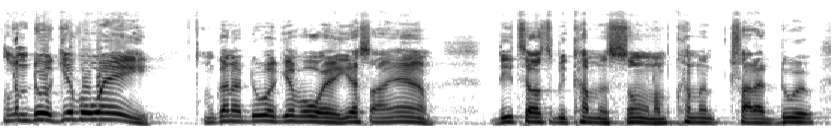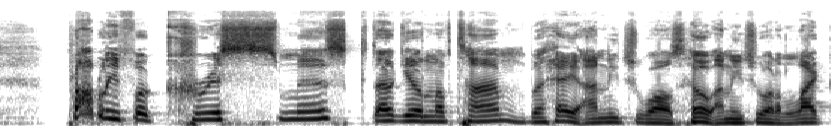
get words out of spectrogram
I'm going to do a giveaway. I'm going to do a giveaway. Yes, I am. Details to be coming soon. I'm going to try to do it probably for Christmas. That'll give enough time. But hey, I need you all's help. I need you all to like,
